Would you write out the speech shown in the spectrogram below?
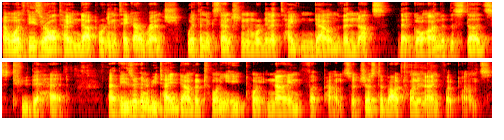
Now once these are all tightened up, we're going to take our wrench with an extension and we're going to tighten down the nuts that go onto the studs to the head. Now these are going to be tightened down to 28.9 foot-pounds, so just about 29 foot-pounds.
